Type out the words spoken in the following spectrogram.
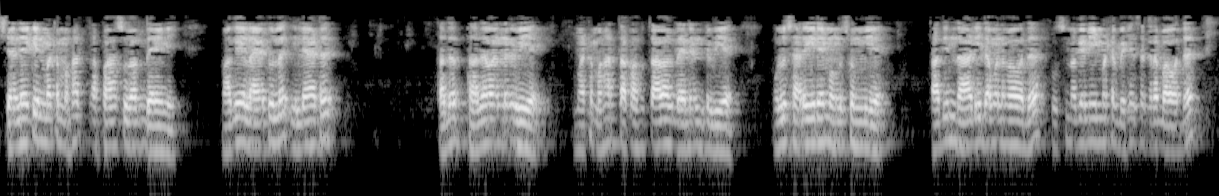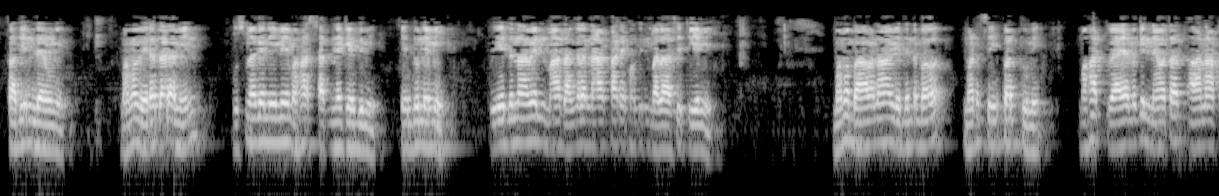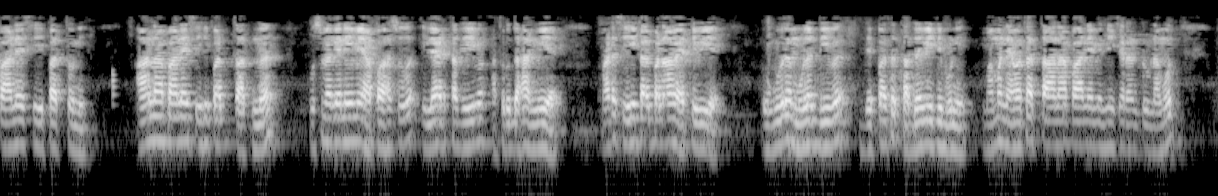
ක්ෂණයකින් මට මහත් අපහසුාවක් දැනිනි. මගේ ලය තුල ඉලයට තද තදවන්නට විය. මට මහත් අපහසුතාවක් දැනෙන්නට විය. මුළු ශරීරයම උණුසුම් විය. තදින් දාඩි දමන බවද හුස්ම ගැනීමට වෙහෙස කර බවද තදින් දැනුනි. මම වෙරදරමින් හුස්ම ගැනීමේ මහා සටනක යෙදුමි. යෙදුණෙමි. වේදනාවෙන් මා දඟලන ආකාරය හොඳින් බලා සිටියෙමි. මම භාවනාව යෙදෙන බව මට සිහිපත් වුණි. මහත් වෑයමකින් නැවතත් ආනාපානයේ සිහිපත් වුණි. ආනාපානයේ සිහිපත්ත්ම හුස්ම ගැනීමේ අපහසුව ඉලයට තදීම අතුරුදහන් විය. මට සිහි කල්පනාව ඇති විය. උගුර මුල දිව දෙපස තද වී තිබුණි. මම නැවතත් ආනාපානය මෙනෙහි කරන්නට නමුත්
